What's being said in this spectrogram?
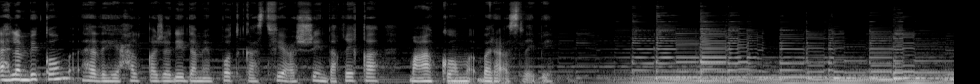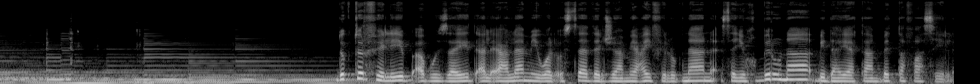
أهلا بكم. هذه حلقة جديدة من بودكاست في عشرين دقيقة. معكم براء صليبي دكتور فيليب أبو زيد الإعلامي والأستاذ الجامعي في لبنان سيخبرنا بداية بالتفاصيل.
